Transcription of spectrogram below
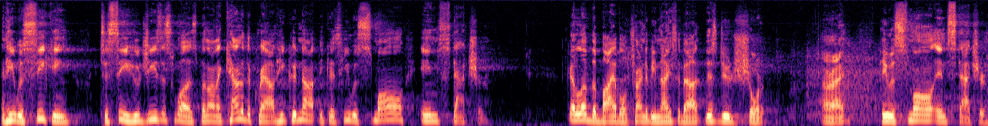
And he was seeking to see who Jesus was, but on account of the crowd, he could not because he was small in stature. Gotta love the Bible trying to be nice about this dude's short. All right? He was small in stature.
